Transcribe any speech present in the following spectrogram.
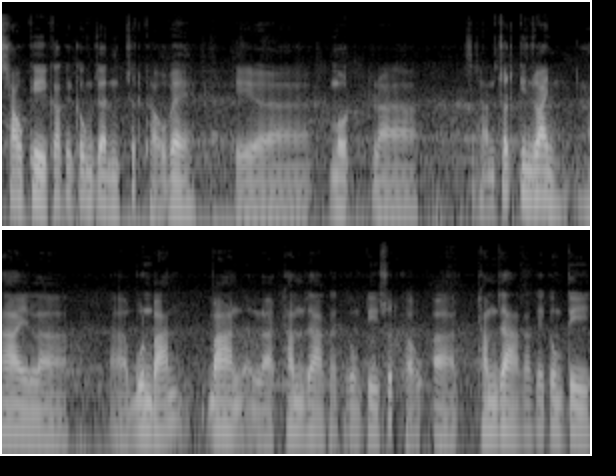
Sau khi các cái công dân xuất khẩu về thì ờ, một là sản xuất kinh doanh, hai là ờ, buôn bán, ba nữa là tham gia các công ty xuất khẩu, à, tham gia các cái công ty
